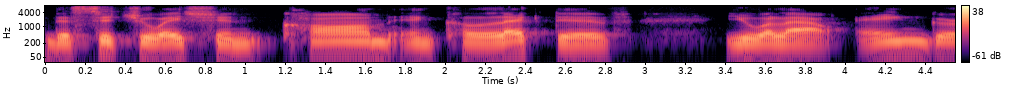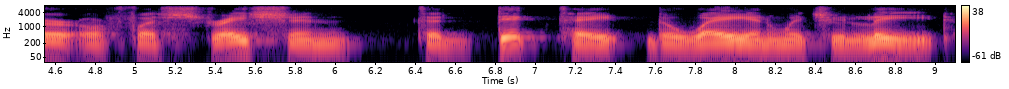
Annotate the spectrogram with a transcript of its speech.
the situation calm and collective, you allow anger or frustration to dictate the way in which you lead.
